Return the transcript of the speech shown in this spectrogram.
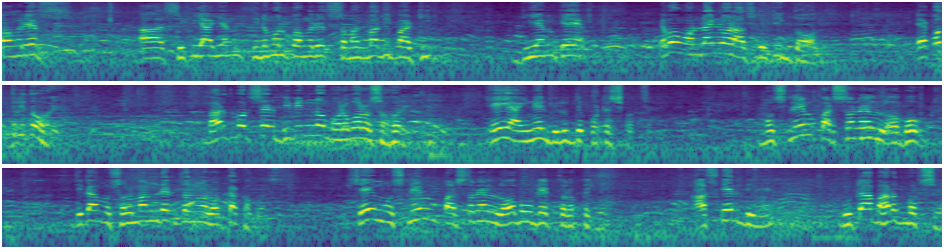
Congress CPIM, Trinamool Congress, Samajwadi party, DMK এবং অন্যান্য রাজনৈতিক দল একত্রিত হয়ে ভারতবর্ষের বিভিন্ন বড় বড় শহরে এই আইনের বিরুদ্ধে প্রটেস্ট করছে। মুসলিম পার্সোনাল ল বোর্ড যেটা মুসলমানদের জন্য রক্ষা কবচ সেই মুসলিম পার্সোনাল ল বোর্ডের তরফ থেকে আজকের দিনে গোটা ভারতবর্ষে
